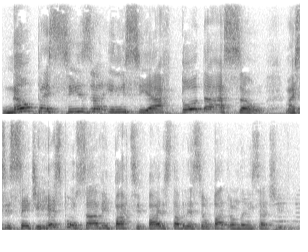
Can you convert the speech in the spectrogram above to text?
não precisa iniciar toda a ação, mas se sente responsável em participar e estabelecer o padrão da iniciativa.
